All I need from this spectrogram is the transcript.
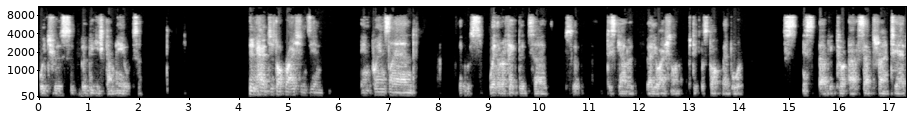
which was a biggish company. It was it had just operations in in Queensland. It was weather affected, so, so discounted valuation on a particular stock they bought Victoria, uh, TAB,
